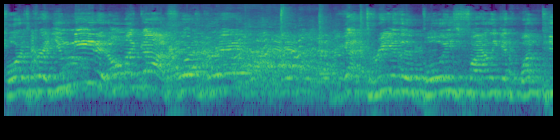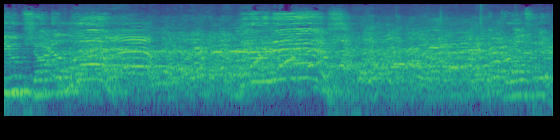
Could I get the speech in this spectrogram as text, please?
Fourth grade. Fourth grade. You need it. Oh my God. Fourth grade. You got three of the boys finally get one pube showing up. Look! There it is. The girls in their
